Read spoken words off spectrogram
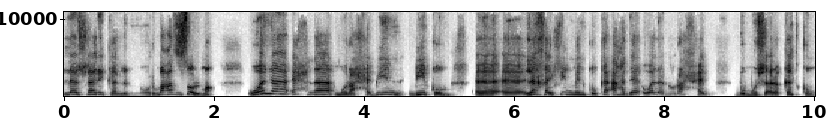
لا شركة للنور مع الظلمة ولا إحنا مرحبين بيكم لا خايفين منكم كأعداء ولا نرحب بمشاركتكم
